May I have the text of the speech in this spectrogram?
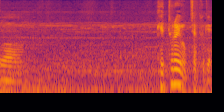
우와. 게토라이 먹자 두개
